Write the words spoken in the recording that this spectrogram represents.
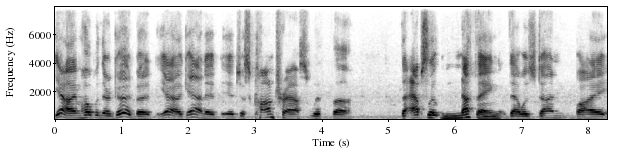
yeah, I'm hoping they're good. But yeah, again, it it just contrasts with uh, the absolute nothing that was done by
